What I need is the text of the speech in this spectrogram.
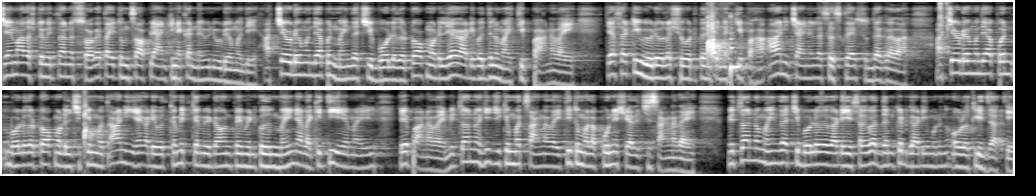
जय महाराष्ट्र मित्रांनो स्वागत आहे तुमचं आपल्या आणखीन एका नवीन व्हिडिओमध्ये. आजच्या व्हिडिओमध्ये आपण महिंद्राची बोलेरो टॉप मॉडेल या गाडीबद्दल माहिती पाहणार आहे. त्यासाठी व्हिडिओला शेवटपर्यंत नक्की पहा आणि चॅनलला सबस्क्राईबसुद्धा करा. आजच्या व्हिडिओमध्ये आपण बोलेरो टॉप मॉडेलची किंमत आणि या गाडीवर कमीत कमी डाऊन पेमेंट करून महिन्याला किती ई एम आय येईल हे पाहणार आहे. मित्रांनो ही जी किंमत सांगणार आहे ती तुम्हाला पुणे शहराची सांगणार आहे. मित्रांनो महिंद्राची बोलेरो गाडी ही सर्वात दणकट गाडी म्हणून ओळखली जाते.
